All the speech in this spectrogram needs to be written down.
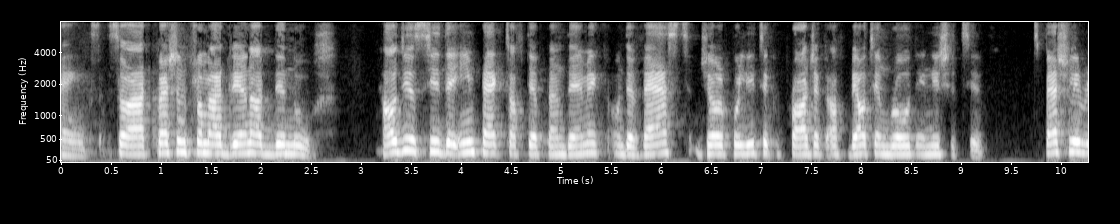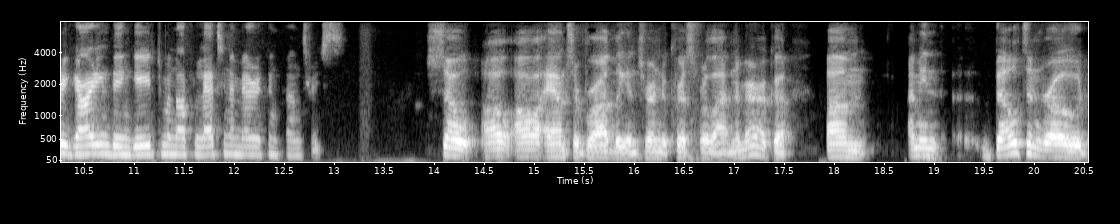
Thanks. So a question from Adriana Abdenur. How do you see the impact of the pandemic on the vast geopolitical project of Belt and Road Initiative, especially regarding the engagement of Latin American countries? So I'll, I'll answer broadly and turn to Chris for Latin America. Um, I mean, Belt and Road,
